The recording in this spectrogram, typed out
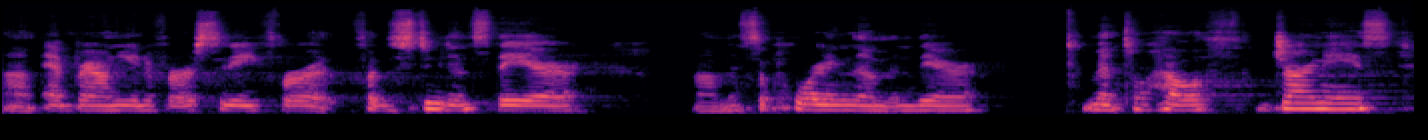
um, at Brown University for for the students there um, and supporting them in their mental health journeys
